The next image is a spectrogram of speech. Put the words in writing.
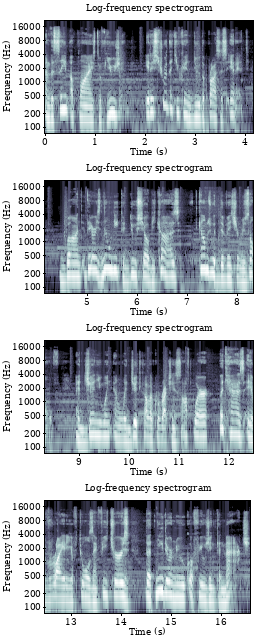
and the same applies to Fusion. It is true that you can do the process in it, but there is no need to do so because it comes with DaVinci Resolve, a genuine and legit color correction software that has a variety of tools and features that neither Nuke or Fusion can match.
